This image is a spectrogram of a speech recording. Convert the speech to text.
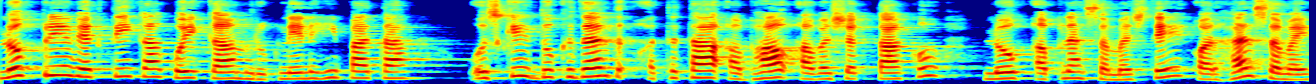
लोकप्रिय व्यक्ति का कोई काम रुकने नहीं पाता। उसके दुख दर्द तथा अभाव आवश्यकता को लोग अपना समझते और हर समय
